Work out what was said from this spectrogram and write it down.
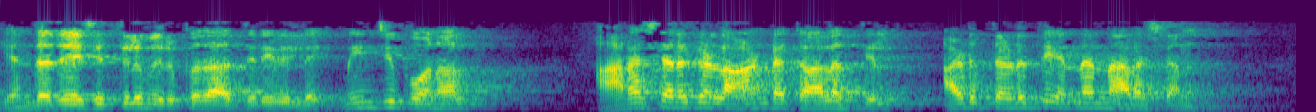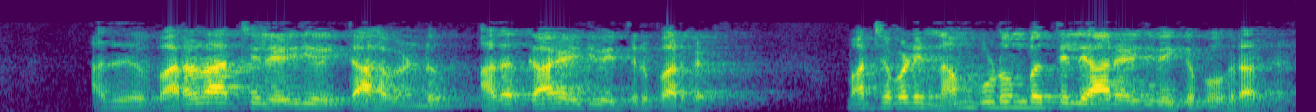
எந்த தேசத்திலும் இருப்பதா தெரியவில்லை. மிஞ்சி போனால் அரசர்கள் ஆண்ட காலத்தில் அடுத்தடுத்து என்னென்ன அரசன்? அது வரலாற்றில் எழுதி வைத்தாக வேண்டும் அதற்காக எழுதி வைத்திருப்பார்கள். மற்றபடி நம் குடும்பத்தில் யார் எழுதி வைக்கப் போகிறார்கள்?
